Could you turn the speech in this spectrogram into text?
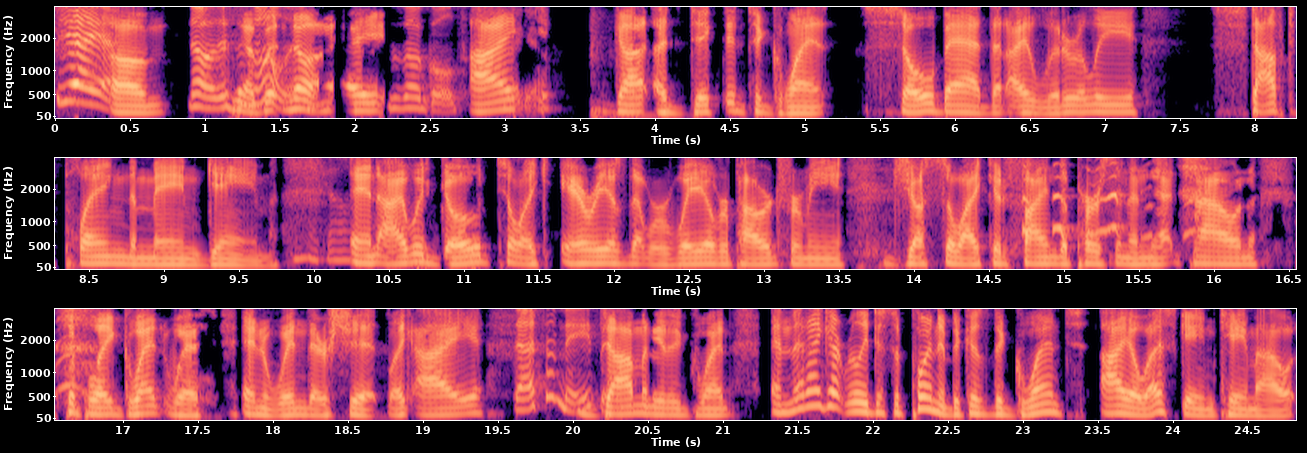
yeah, yeah. Um, no, this yeah, is all. but no, I, this is all gold. I There we go. Got addicted to Gwent so bad that I literally stopped playing the main game Oh and I would go to like areas that were way overpowered for me just so I could find the person in that town to play Gwent with and win their shit. Like I That's amazing. dominated Gwent. And then I got really disappointed because the Gwent iOS game came out,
